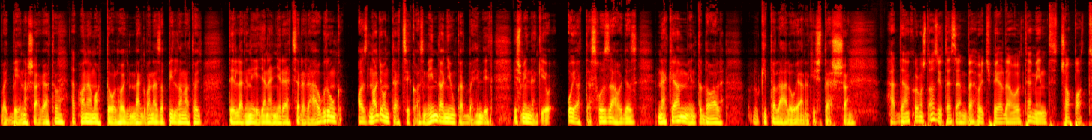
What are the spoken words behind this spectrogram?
vagy bénaságától, hát, hanem attól, hogy megvan ez a pillanat, hogy tényleg négyen ennyire egyszerre ráugrunk, az nagyon tetszik, az mindannyiunkat beindít, és mindenki olyat tesz hozzá, hogy az nekem, mint a dal kitalálójának is tessen. Hát de akkor most az jut eszembe, hogy például te, mint csapat,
